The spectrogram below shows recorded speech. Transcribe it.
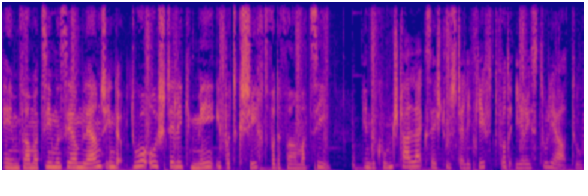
Im Pharmaziemuseum lernst du in der Tourausstellung mehr über die Geschichte der Pharmazie. In der Kunsthalle siehst du die Ausstellung Gift von Iris Tuliatu.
